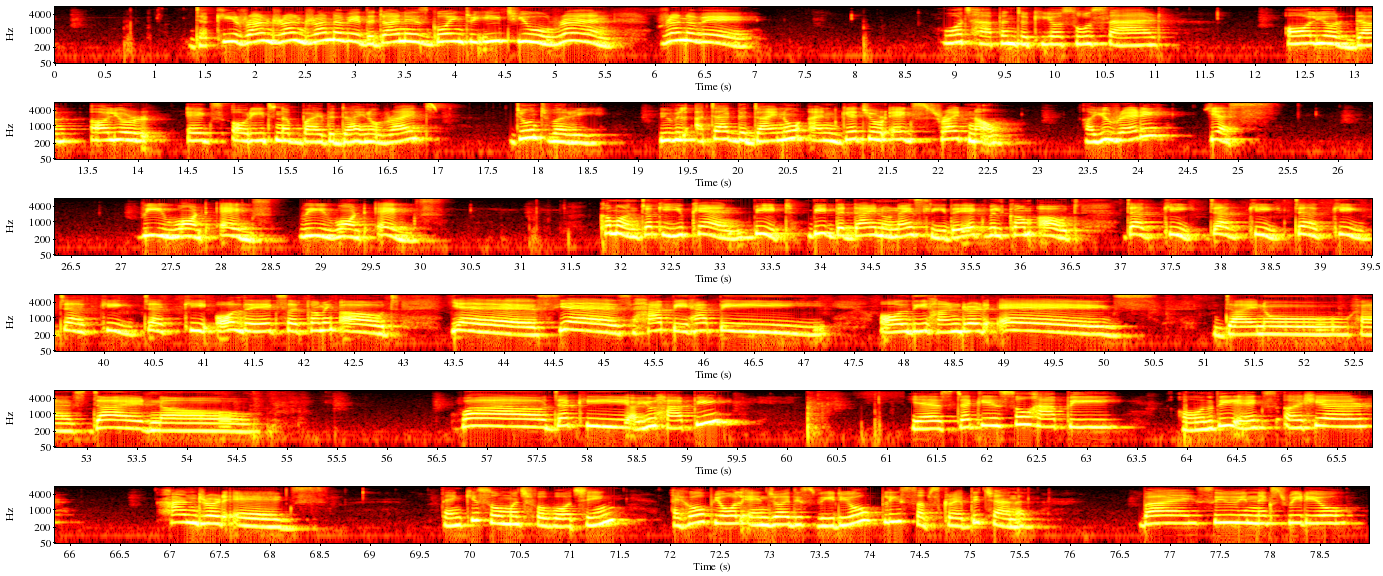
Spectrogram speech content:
ducky run run run away the dino is going to eat you run run away what happened, Ducky? You're so sad. All your duck, all your eggs are eaten up by the dino, right? Don't worry. We will attack the dino and get your eggs right now. Are you ready? Yes. We want eggs. We want eggs. Come on, Ducky, you can. Beat. Beat the dino nicely. The egg will come out. Ducky, ducky, ducky, ducky, ducky. All the eggs are coming out. Yes, yes, happy, happy. All the hundred eggs. Dino has died now. Wow, Ducky, are you happy? Yes, Ducky is so happy. All the eggs are here. 100 eggs. Thank you so much for watching. I hope you all enjoy this video. Please subscribe the channel. Bye. See you in next video.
